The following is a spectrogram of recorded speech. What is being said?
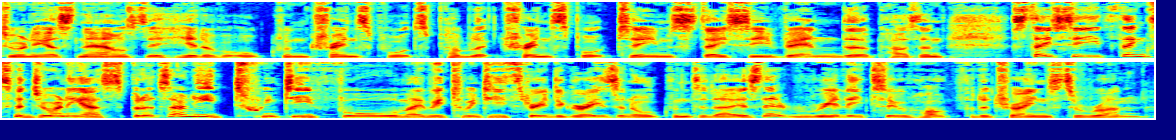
Joining us now is the head of Auckland Transport's public transport team, Stacey van der Putten. Stacey, thanks for joining us, but it's only 24, maybe 23 degrees in Auckland today. Is that really too hot for the trains to run?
